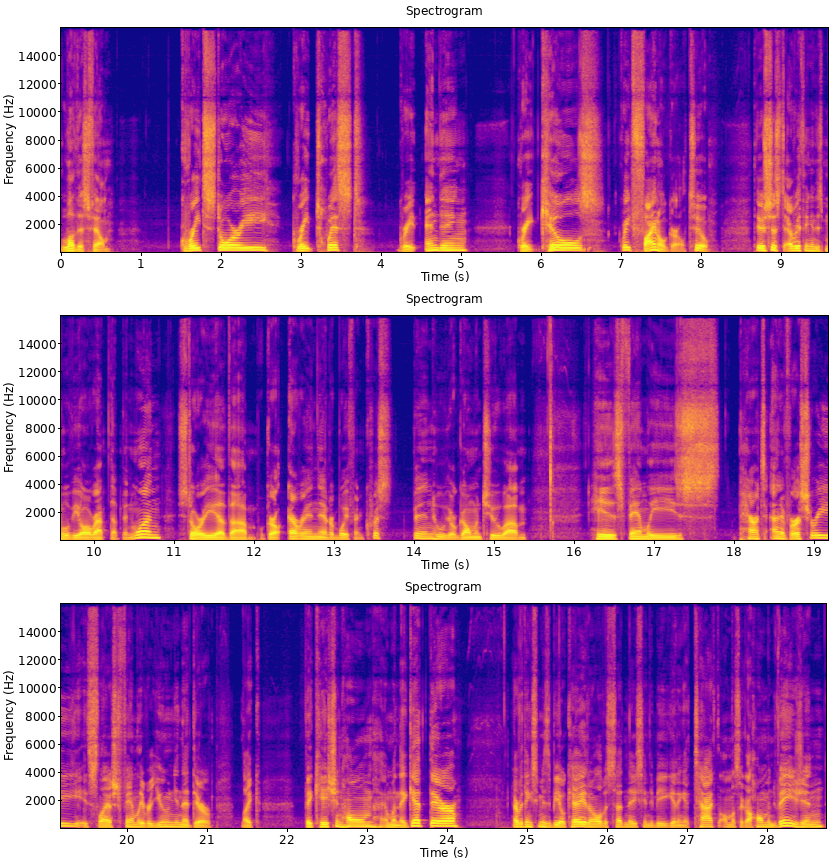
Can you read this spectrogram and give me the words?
Love this film. Great story, great twist, great ending, great kills, great final girl too. There's just everything in this movie all wrapped up in one story of um, girl Erin and her boyfriend Crispin, who they're going to um, his family's parents' anniversary slash family reunion at their like vacation home. And when they get there, everything seems to be okay. And all of a sudden, they seem to be getting attacked, almost like a home invasion,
